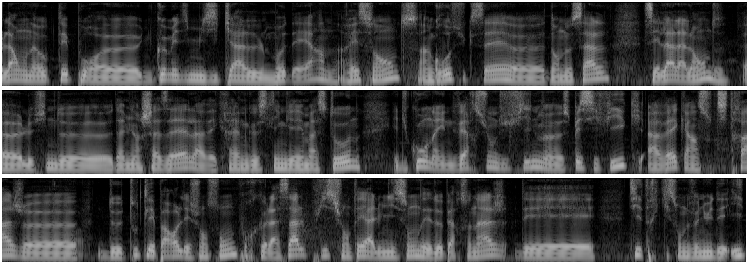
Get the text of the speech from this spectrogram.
là, on a opté pour une comédie musicale moderne, récente, un gros succès dans nos salles. C'est La La Land, le film de Damien Chazelle avec Ryan Gosling et Emma Stone. Et du coup, on a une version du film spécifique avec un sous-titrage de toutes les paroles des chansons pour que la salle puisse chanter à l'unisson des deux personnages des titres qui sont devenus des hits.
